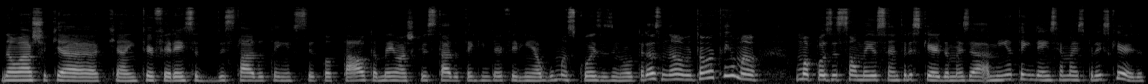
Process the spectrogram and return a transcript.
não acho que a, que a interferência do Estado tenha que ser total também, eu acho que o Estado tem que interferir em algumas coisas, em outras não. Então eu tenho uma, uma posição meio centro-esquerda, mas a, a minha tendência é mais para a esquerda.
